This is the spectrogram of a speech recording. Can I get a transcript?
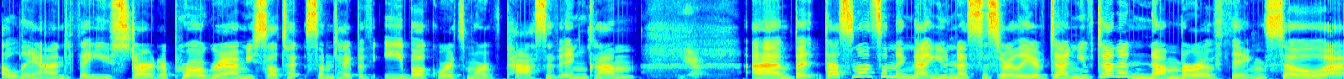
a land that you start a program, you sell t- some type of ebook where it's more of passive income. Yeah. Um, but that's not something that you necessarily have done. You've done a number of things. So. Uh,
